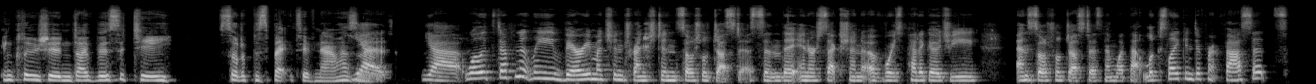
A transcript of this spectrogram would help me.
inclusion diversity sort of perspective now, hasn't yes. it? Yeah, well, it's definitely very much entrenched in social justice and the intersection of voice pedagogy and social justice and what that looks like in different facets.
